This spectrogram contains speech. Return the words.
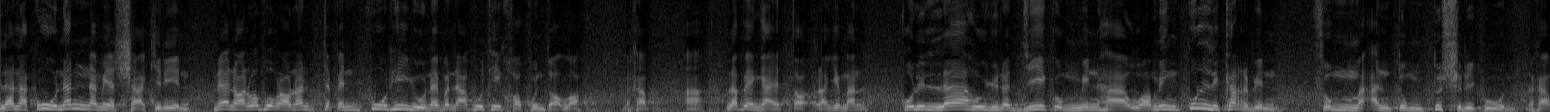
และนากูนั้นนาเมียชาคิรินแน่นอนว่าพวกเรานั้นจะเป็นผู้ที่อยู่ในบรรดาผู้ที่ขอบคุณต่ออัลลอนะครับอ่าแล้วเป็นไงต่อหลังจากนั้นกุลิลลาฮูยุนจีกุมมินฮาวะมิงกุลลิคารบินซุมมะอันตุมตุชริกูนนะครับ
